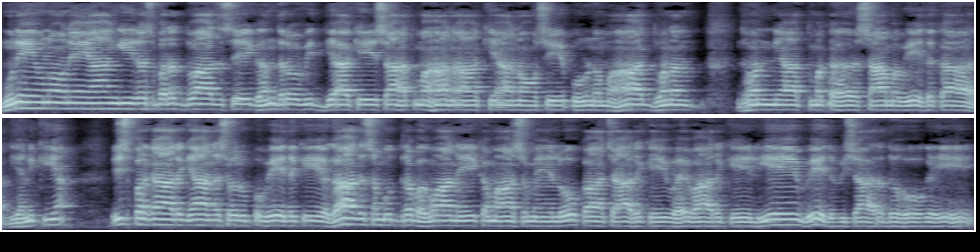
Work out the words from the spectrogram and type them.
मुने उन्होंने आंगी रस भरद्वाज से गंधर्व विद्या के साथ महान आख्यानों से पूर्ण महाध्वन, ध्वन्यात्मक साम वेद का अध्ययन किया। इस प्रकार ज्ञान स्वरूप वेद के अगाध समुद्र भगवान एक मास में लोकाचार के व्यवहार के लिए वेद विशारद हो गए।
